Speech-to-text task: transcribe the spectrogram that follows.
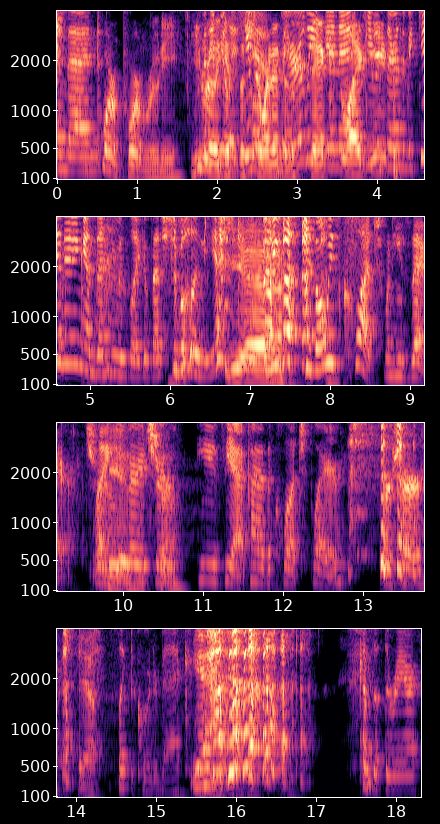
and then- poor poor Rudy. He really gets the He short was end of the stick. Like he was there in the beginning, and then he was like a vegetable in the end. yeah, He's always clutch when he's there. True. Like, he is. Very it's true. true. he's yeah, kind of the clutch player for sure. Yeah, It's like the quarterback yeah. comes up the rear.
